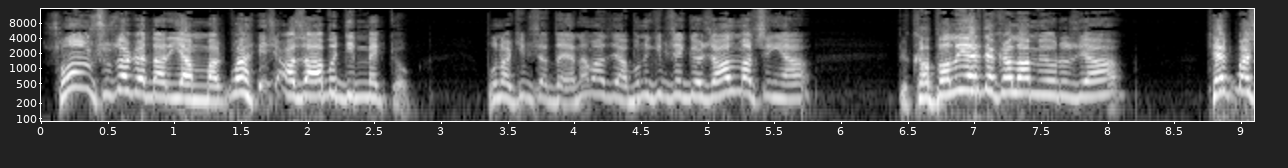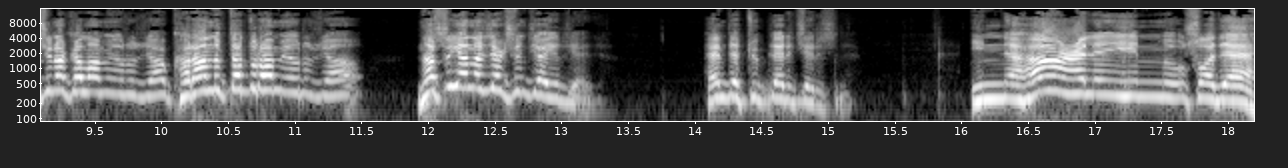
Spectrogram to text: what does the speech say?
Sonsuza kadar yanmak var. Hiç azabı dinmek yok. Buna kimse dayanamaz ya. Bunu kimse göze almasın ya. Bir kapalı yerde kalamıyoruz ya. Tek başına kalamıyoruz ya. Karanlıkta duramıyoruz ya. Nasıl yanacaksın cayır cayır? Hem de tüpler içerisinde. İnneha aleyhim musadeh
